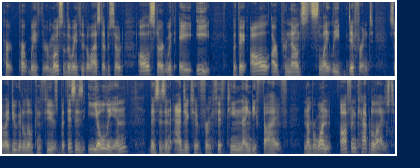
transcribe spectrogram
part part way through, or most of the way through the last episode, all start with A E, but they all are pronounced slightly different. So I do get a little confused. But this is Aeolian. This is an adjective from 1595. Number one, often capitalized.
